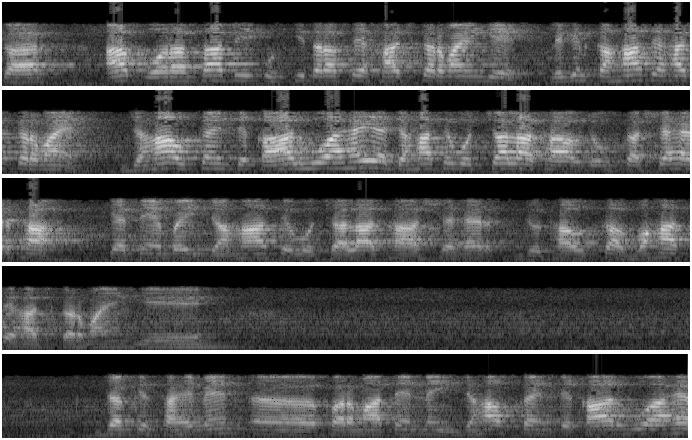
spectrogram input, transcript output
کر۔ اب ورثہ بھی اس کی طرف سے حج کروائیں گے، لیکن کہاں سے حج کروائیں؟ جہاں اس کا انتقال ہوا ہے یا جہاں سے وہ چلا تھا، جو اس کا شہر تھا؟ کہتے ہیں بھائی جہاں سے وہ چلا تھا شہر جو تھا، اس کا وہاں سے حج کروائیں گے۔ جبکہ صاحبین فرماتے نہیں، جہاں اس کا انتقال ہوا ہے،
